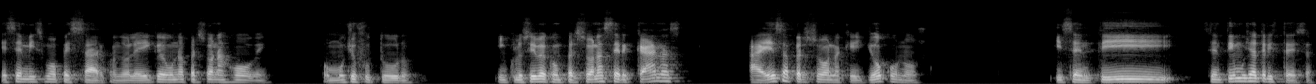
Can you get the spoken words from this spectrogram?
ese mismo pesar cuando leí que una persona joven, con mucho futuro, inclusive con personas cercanas a esa persona que yo conozco, y sentí, sentí mucha tristeza,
